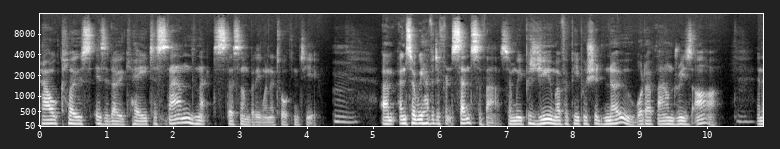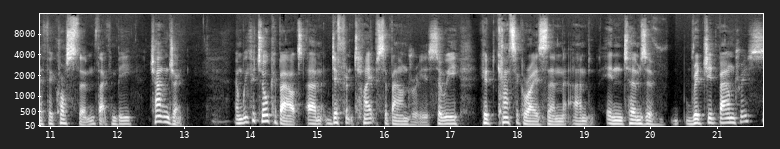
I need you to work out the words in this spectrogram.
how close is it okay to stand next to somebody when they're talking to you. Um, and so we have a different sense of that. And we presume other people should know what our boundaries are. And if they cross them, that can be challenging. And we could talk about um, different types of boundaries. So we could categorize them um, in terms of rigid boundaries,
